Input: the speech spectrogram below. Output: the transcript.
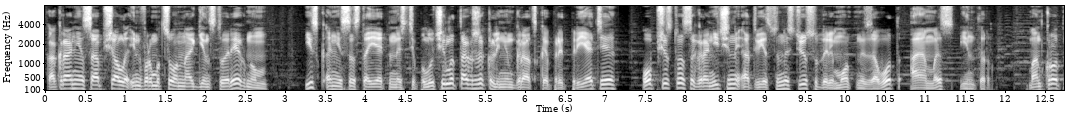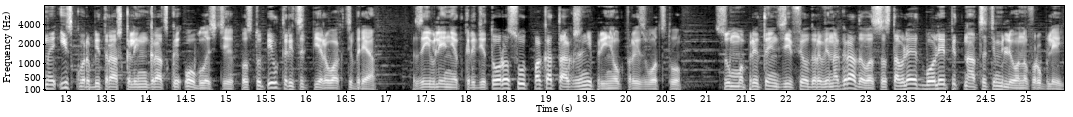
Как ранее сообщало информационное агентство «Регнум», иск о несостоятельности получило также калининградское предприятие Общество с ограниченной ответственностью судоремонтный завод АМС «Интер». Банкротный иск в арбитраж Калининградской области поступил 31 октября. Заявление от кредитора суд пока также не принял к производству. Сумма претензий Федора Виноградова составляет более 15 миллионов рублей.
